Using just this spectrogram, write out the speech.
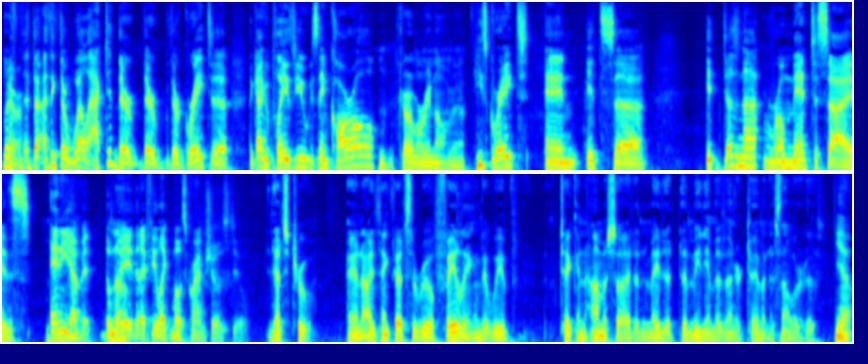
They I, are. I- I think they're well acted. They're they're they're great. Uh, the guy who plays you, his name Carl. Carl Marino. Yeah. He's great, and it's uh, it does not romanticize any mm-hmm. of it the No. way that I feel like most crime shows do. That's true. And I think that's the real failing that we've taken homicide and made it a medium of entertainment. It's not what it is. Yeah.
